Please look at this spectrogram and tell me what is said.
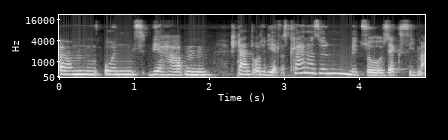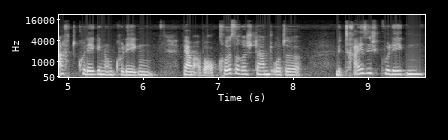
Ähm, und wir haben Standorte, die etwas kleiner sind, mit so sechs, sieben, acht Kolleginnen und Kollegen. Wir haben aber auch größere Standorte mit 30 Kollegen.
